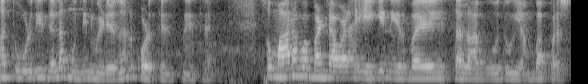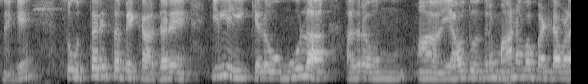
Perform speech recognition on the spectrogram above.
ಮತ್ತು ಉಳಿದಿದ್ದೆಲ್ಲ ಮುಂದಿನ ವೀಡಿಯೋನಲ್ಲಿ ಕೊಡ್ತೀನಿ ಸ್ನೇಹಿತರೆ. ಸೊ ಮಾನವ ಬಂಡವಾಳ ಹೇಗೆ ನಿರ್ವಹಿಸಲಾಗುವುದು ಎಂಬ ಪ್ರಶ್ನೆಗೆ ಸೊ ಉತ್ತರಿಸಬೇಕಾದರೆ ಇಲ್ಲಿ ಕೆಲವು ಮೂಲ ಅದರ ಯಾವುದು ಅಂದರೆ ಮಾನವ ಬಂಡವಾಳ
